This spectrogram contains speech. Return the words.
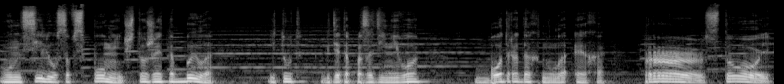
Он силился вспомнить, что же это было, и тут, где-то позади него, бодро дохнуло эхо. «Прррр, стой!»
